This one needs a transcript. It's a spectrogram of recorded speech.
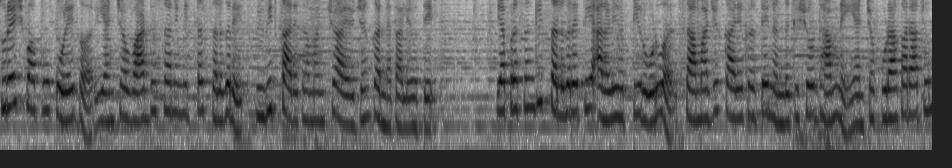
सुरेश बापू कोळेकर यांच्या वाढदिवसानिमित्त सलगरेत विविध कार्यक्रमांचे आयोजन करण्यात आले होते. या प्रसंगी सलगरे ते आरळीहट्टी रोडवर सामाजिक कार्यकर्ते नंदकिशोर धामणे यांच्या पुढाकारातून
